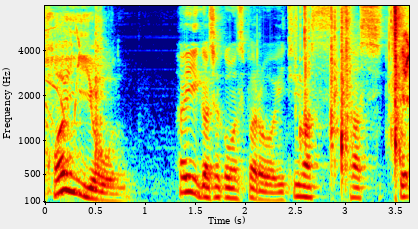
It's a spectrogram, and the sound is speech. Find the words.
太陽の。はいガシャコンスパローいきます。刺して。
